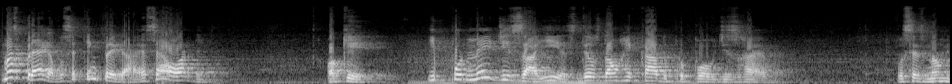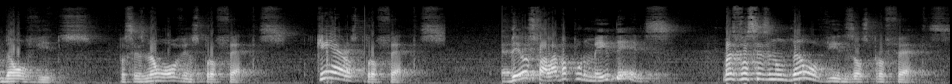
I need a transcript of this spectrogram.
Mas prega, você tem que pregar, essa é a ordem. Ok. E por meio de Isaías, Deus dá um recado para o povo de Israel: Vocês não me dão ouvidos, vocês não ouvem os profetas. Quem eram os profetas? Deus falava por meio deles, mas vocês não dão ouvidos aos profetas.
